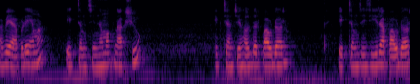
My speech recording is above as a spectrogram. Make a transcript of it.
હવે આપણે એમાં એક ચમચી નમક નાખશું. એક ચમચી હળદર પાવડર, એક ચમચી જીરા પાવડર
